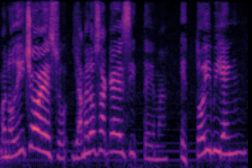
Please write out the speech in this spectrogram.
Bueno, dicho eso, ya me lo saqué del sistema, estoy bien,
